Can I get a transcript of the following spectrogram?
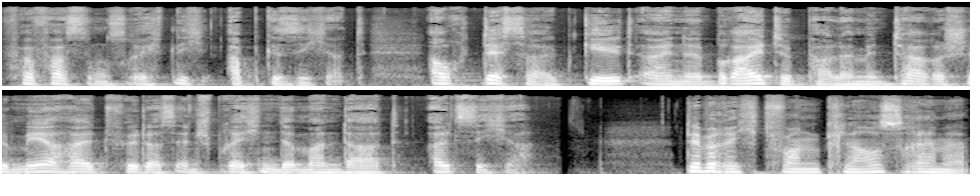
verfassungsrechtlich abgesichert. Auch deshalb gilt eine breite parlamentarische Mehrheit für das entsprechende Mandat als sicher. Der Bericht von Klaus Remme.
